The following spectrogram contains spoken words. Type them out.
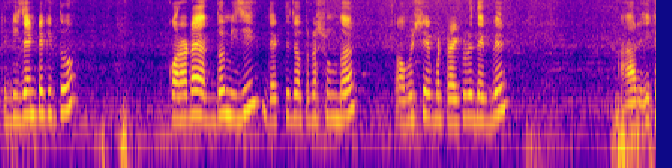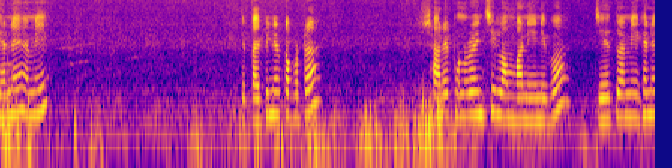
তো ডিজাইনটা কিন্তু করাটা একদম ইজি দেখতে যতটা সুন্দর, তো অবশ্যই একবার ট্রাই করে দেখবেন। আর এখানে আমি যে পাইপিংয়ের কাপড়টা সাড়ে পনেরো ইঞ্চি লম্বা নিয়ে নিব। যেহেতু আমি এখানে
